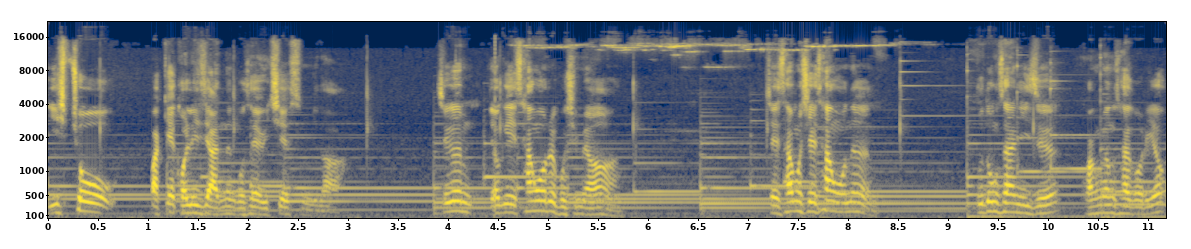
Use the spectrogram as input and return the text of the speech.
20초 밖에 걸리지 않는 곳에 위치했습니다. 지금 여기 상호를 보시면 제 사무실 상호는 부동산 이즈 광명사거리역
